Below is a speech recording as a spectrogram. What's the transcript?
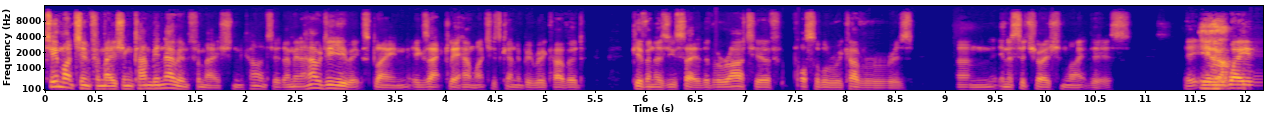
too much information can be no information, can't it? I mean, how do you explain exactly how much is going to be recovered, given, as you say, the variety of possible recoveries um, in a situation like this? In yeah. a way,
